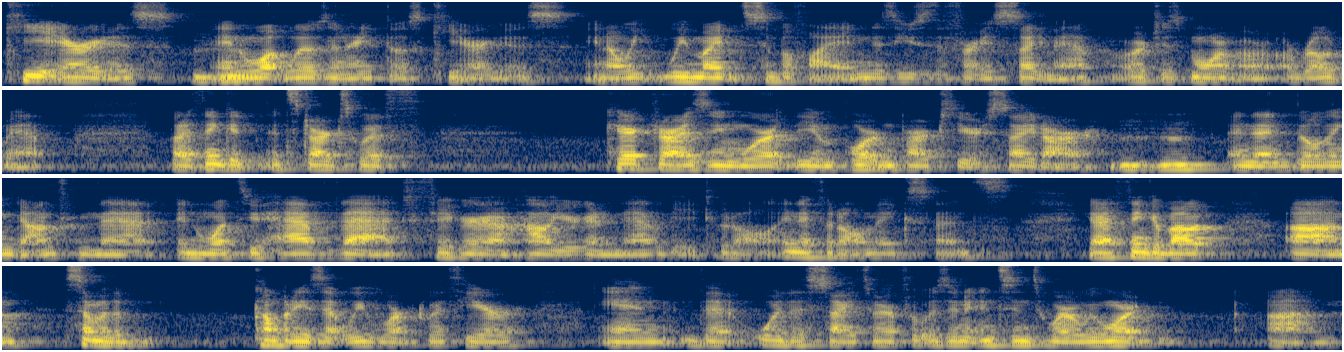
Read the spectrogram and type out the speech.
key areas, and mm-hmm. what lives underneath those key areas. You know, we, we might simplify it and just use the phrase sitemap, or just more of a, a roadmap. But I think it, it starts with characterizing where the important parts of your site are, and then building down from that. And once you have that, figuring out how you're going to navigate to it all, and if it all makes sense. You know, I think about um, some of the companies that we've worked with here, and that were the sites, or if it was an instance where we weren't um,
